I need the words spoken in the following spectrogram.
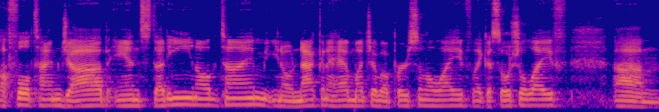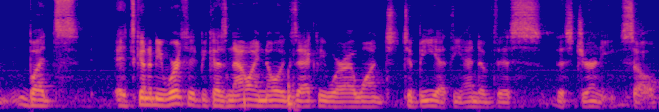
a full time job and studying all the time. You know, not going to have much of a personal life, like a social life. Um, but it's going to be worth it because now I know exactly where I want to be at the end of this this journey. So.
